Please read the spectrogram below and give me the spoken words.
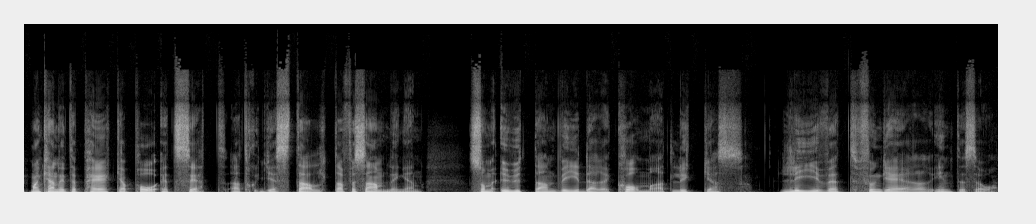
Man kan inte peka på ett sätt att gestalta församlingen som utan vidare kommer att lyckas. Livet fungerar inte så.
